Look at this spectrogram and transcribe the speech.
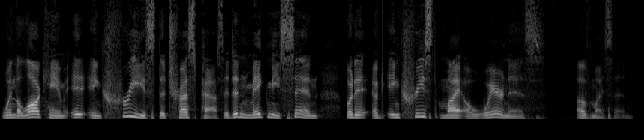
when the law came, it increased the trespass. It didn't make me sin, but it uh, increased my awareness of my sin.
